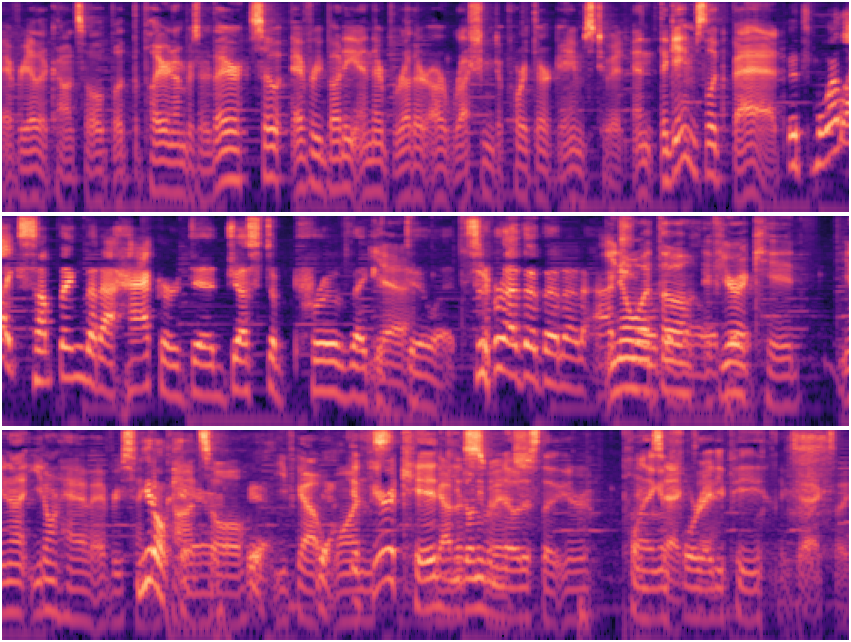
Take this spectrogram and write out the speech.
every other console, but the player numbers are there, so everybody and their brother are rushing to port their games to it. And the games look bad. it's more like something that a hacker did just to prove they could Yeah. do it, rather than an actual. You know what though? developer. If you're a kid, you're not you don't have every You single don't care. console. Yeah. You've got Yeah. one. If you're a kid, got you don't even notice that you're playing Exactly. in 480p. Exactly.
